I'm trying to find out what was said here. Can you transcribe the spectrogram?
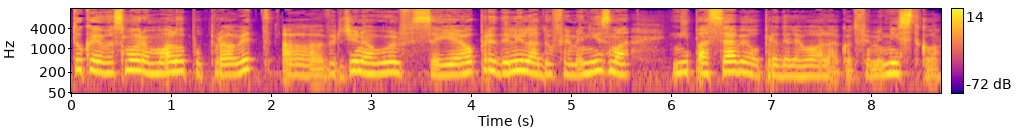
Tukaj vas moram malo popraviti. Virginia Woolf se je opredelila do feminizma, ni pa sebe opredeljevala kot feministko.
